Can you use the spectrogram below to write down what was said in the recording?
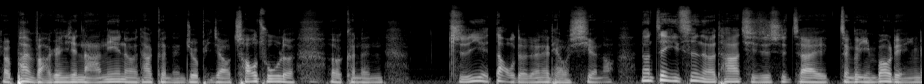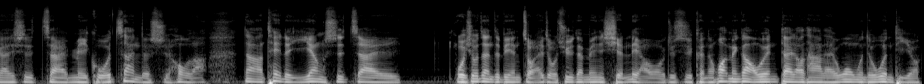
呃判法跟一些拿捏呢，他可能就比较超出了呃可能职业道德的那条线哦。那这一次呢，他其实是在整个引爆点应该是在美国站的时候啦。那 Ted 一样是在维修站这边走来走去，那边闲聊哦，就是可能画面刚好会带到他来问问的问题哦。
